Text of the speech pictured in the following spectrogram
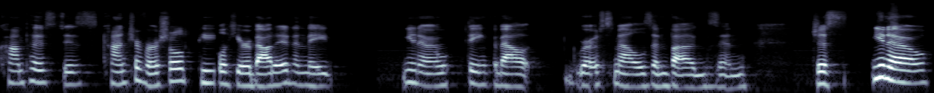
compost is controversial. People hear about it and they you know, think about gross smells and bugs and just, you know,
